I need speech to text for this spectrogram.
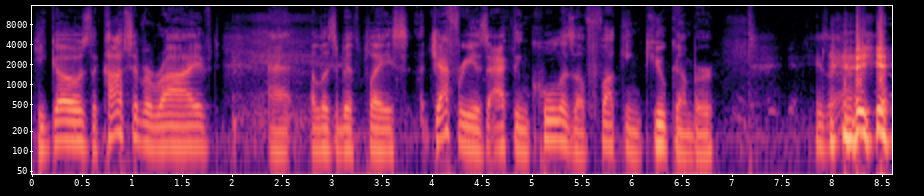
he goes. The cops have arrived at Elizabeth's place. Jeffrey is acting cool as a fucking cucumber. He's like, yeah,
